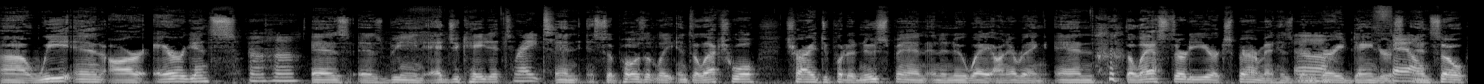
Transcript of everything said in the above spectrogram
uh, we, in our arrogance, uh-huh. as as being educated, right. and supposedly intellectual, tried to put a new spin and a new way on everything. And the last thirty year experiment has been uh, very dangerous. Fail. And so,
